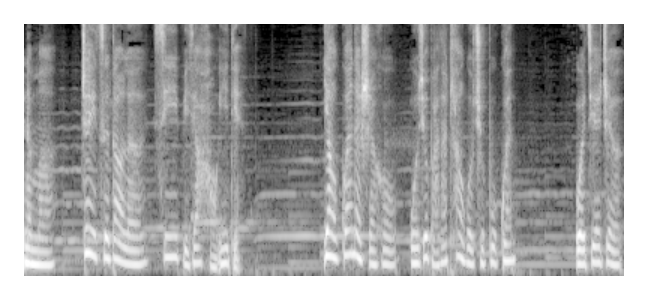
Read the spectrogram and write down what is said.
那么这一次到了西医比较好一点，要关的时候我就把它跳过去不关，我接着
